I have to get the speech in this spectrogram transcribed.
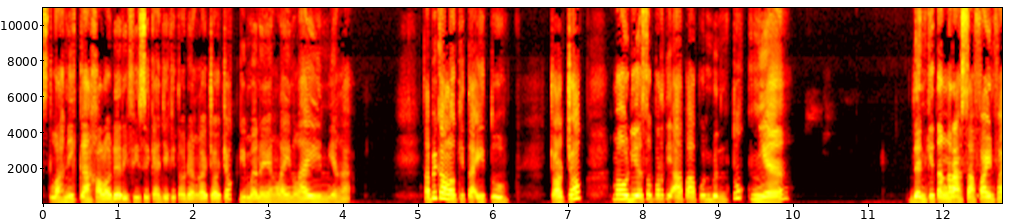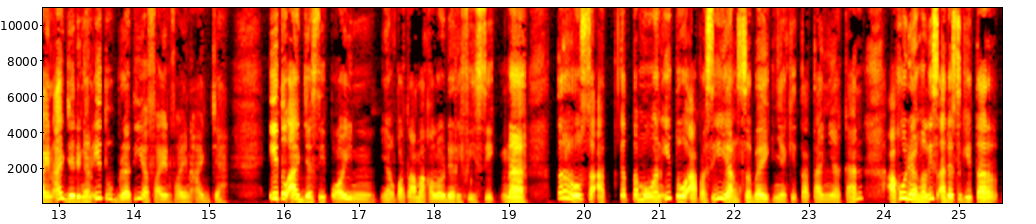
setelah nikah. Kalau dari fisik aja kita udah nggak cocok gimana yang lain-lain ya nggak? Tapi kalau kita itu cocok mau dia seperti apa pun bentuknya dan kita ngerasa fine fine aja dengan itu berarti ya fine fine aja. Itu aja sih poin yang pertama kalau dari fisik. Nah Terus saat ketemuan itu apa sih yang sebaiknya kita tanyakan? Aku udah ngelis ada sekitar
